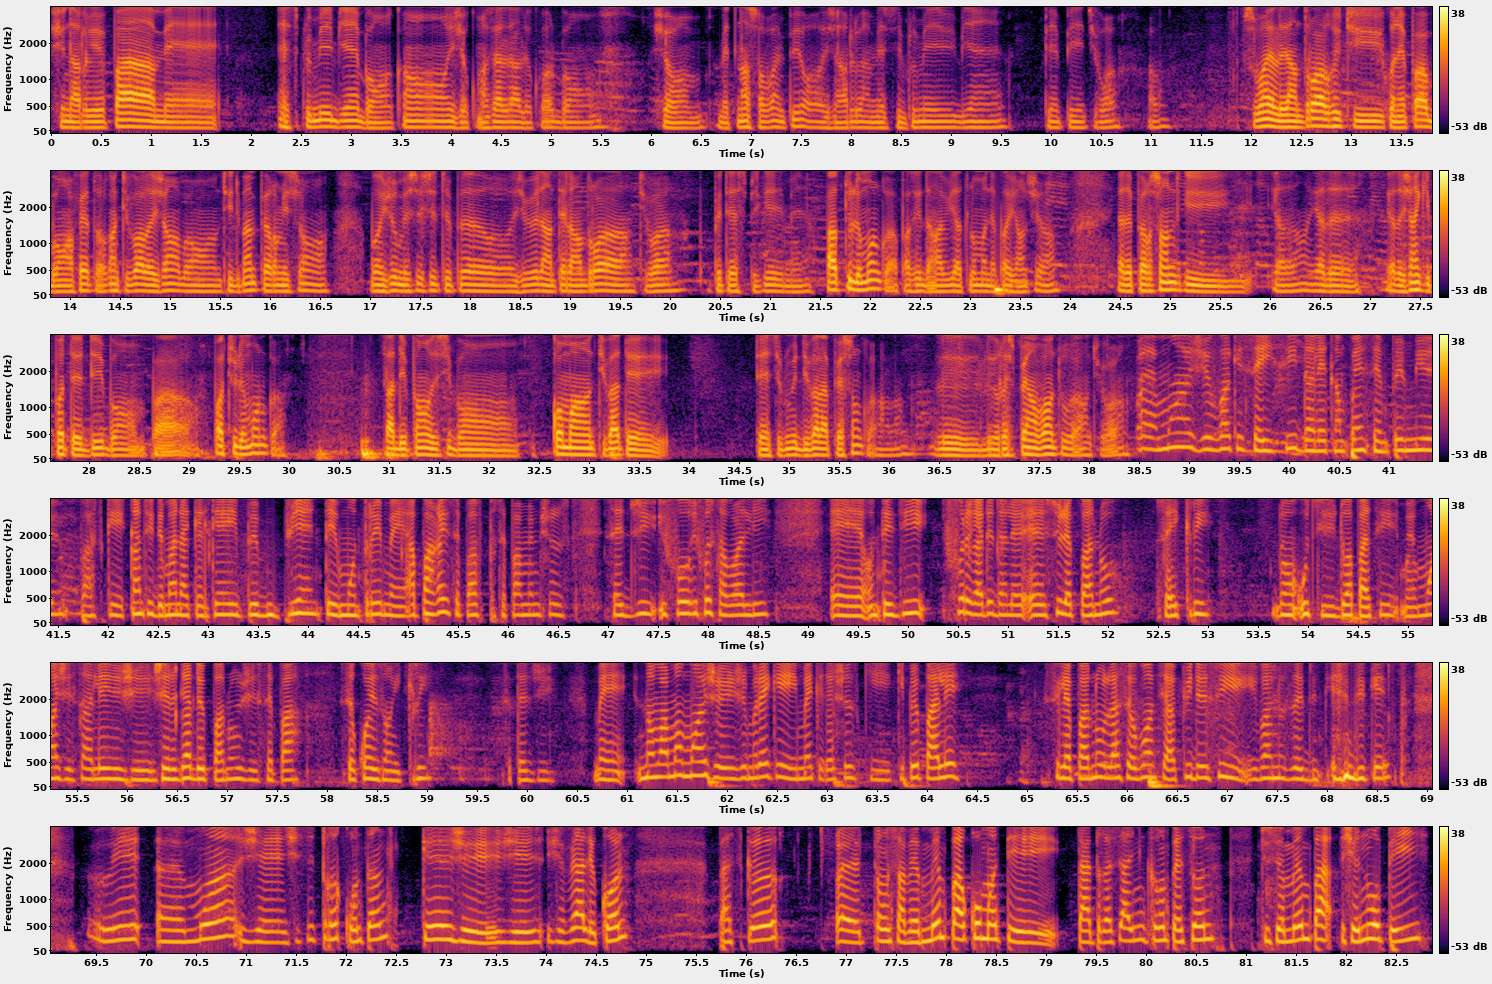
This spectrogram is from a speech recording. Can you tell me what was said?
je n'arrivais pas à m'exprimer bien. Bon, quand j'ai commencé à aller à l'école, bon, maintenant ça va un peu, j'arrive à m'exprimer bien, bien, bien, tu vois. Souvent, il y a des endroits où tu ne connais pas. Bon, en fait, quand tu vois les gens, bon, tu demandes permission. Bonjour, monsieur, s'il te plaît, je vais dans tel endroit, tu vois peut t'expliquer, mais pas tout le monde, quoi, parce que dans la vie, tout le monde n'est pas gentil. Hein. Il y a des personnes qui. Il y a, y a, des, y a des gens qui peuvent dire, bon, pas, pas tout le monde, quoi. Ça dépend aussi, bon, comment tu vas te t'exprimer devant la personne, quoi. Le, le, respect avant tout, hein, tu vois. Moi, je vois que c'est ici, dans les campagnes, c'est un peu mieux, parce que quand tu demandes à quelqu'un, il peut bien te montrer, mais à Paris, c'est pas, c'est pas la même chose. C'est dur, il faut, il faut savoir lire. Et on te dit, il faut regarder euh, sur les panneaux, c'est écrit donc, où tu dois partir. Mais moi, j'ai salé, je, regarde le panneau, je ne sais pas c'est quoi ils ont écrit. C'était dur. Mais normalement, moi, j'aimerais qu'ils mettent quelque chose qui, peut parler. Si les panneaux, là, c'est bon, tu appuies dessus, il va nous indiquer. Oui, euh, moi, je, suis très contente que je vais à l'école parce que euh, on ne savait même pas comment t'adresser à une grande personne. Tu sais même pas, chez nous au pays,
